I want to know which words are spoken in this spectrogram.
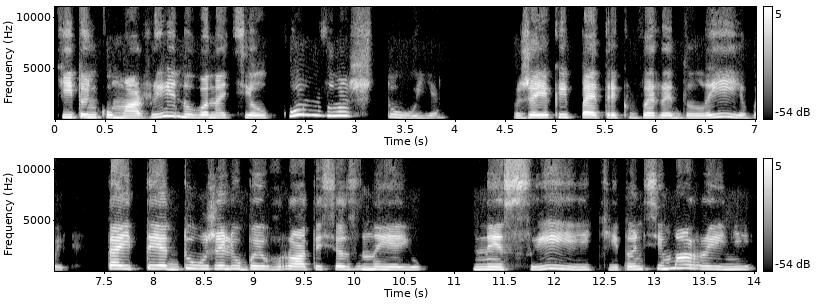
тітоньку Марину вона цілком влаштує. Вже який Петрик вередливий, та й те дуже любив гратися з нею. Неси її тітоньці Марині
